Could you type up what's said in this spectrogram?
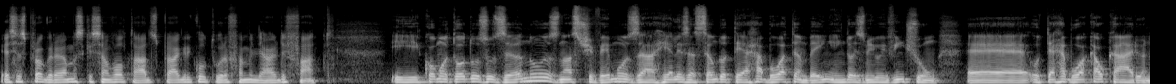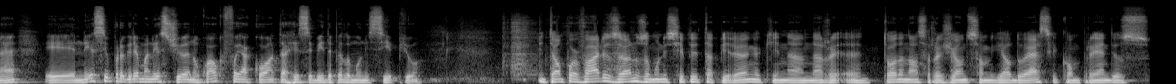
esses programas que são voltados para a agricultura familiar de fato. E como todos os anos, nós tivemos a realização do Terra Boa também em 2021. É, o Terra Boa Calcário, né? E nesse programa, neste ano, qual que foi a cota recebida pelo município? Então, por vários anos, o município de Itapiranga, aqui na, na eh, toda a nossa região de São Miguel do Oeste, que compreende os,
